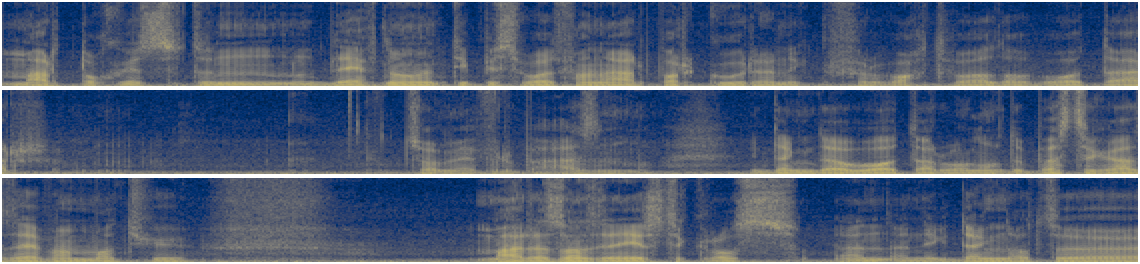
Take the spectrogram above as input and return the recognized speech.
Maar toch is het, een, blijft nog een typisch Wout van Aert parcours. En ik verwacht wel dat Wout daar... Het zou mij verbazen. Ik denk dat Wout daar wel nog de beste gaat zijn van Mathieu. Maar dat is dan zijn eerste cross. En, en ik denk dat, uh,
